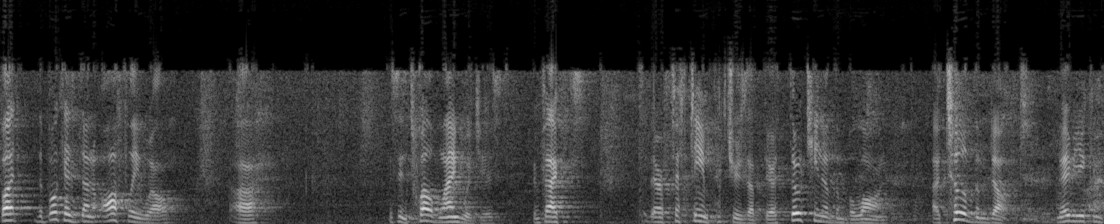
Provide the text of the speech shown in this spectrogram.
but the book has done awfully well. Uh, it's in 12 languages. In fact, there are 15 pictures up there. 13 of them belong. Uh, two of them don't. Maybe you can.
